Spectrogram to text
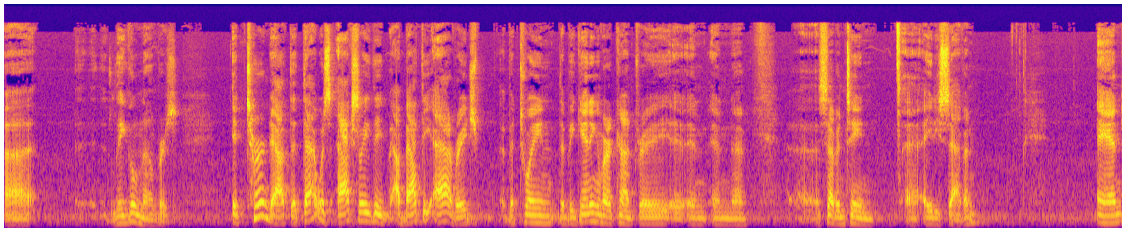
Uh, legal numbers. It turned out that that was actually the, about the average between the beginning of our country in, in uh, 1787 and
